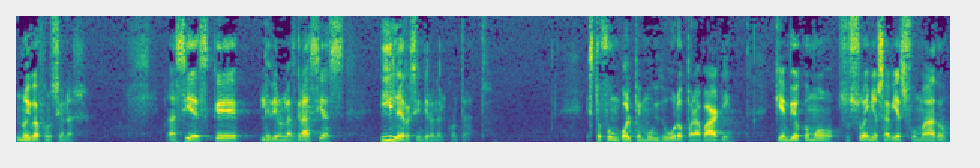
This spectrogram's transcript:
no iba a funcionar. Así es que le dieron las gracias y le rescindieron el contrato. Esto fue un golpe muy duro para Bardi, quien vio cómo su sueño se había esfumado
